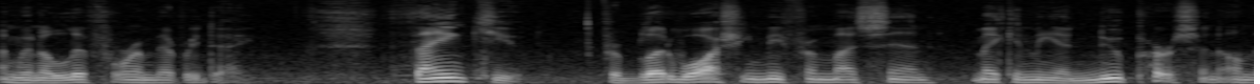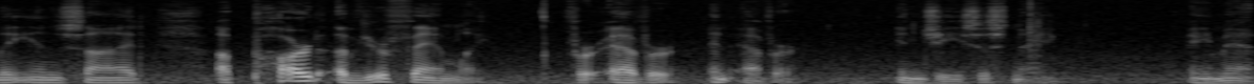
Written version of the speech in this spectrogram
I'm going to live for Him every day. Thank you for blood washing me from my sin, making me a new person on the inside, a part of your family forever and ever. In Jesus' name, amen.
